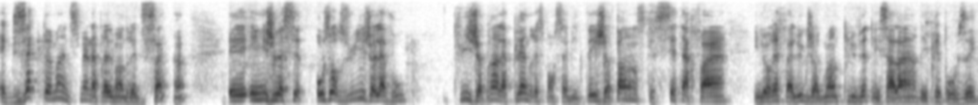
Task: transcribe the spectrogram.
exactement une semaine après le vendredi saint. hein. Et, et je le cite, aujourd'hui, je l'avoue, puis je prends la pleine responsabilité. Je pense que si c'était à refaire, il aurait fallu que j'augmente plus vite les salaires des préposés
